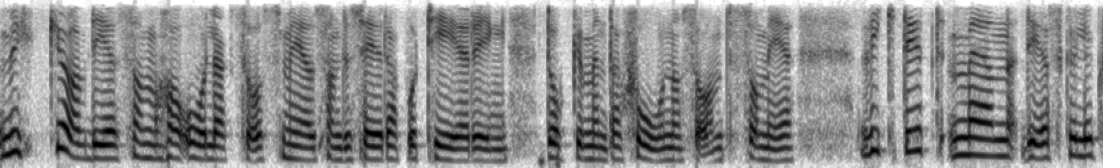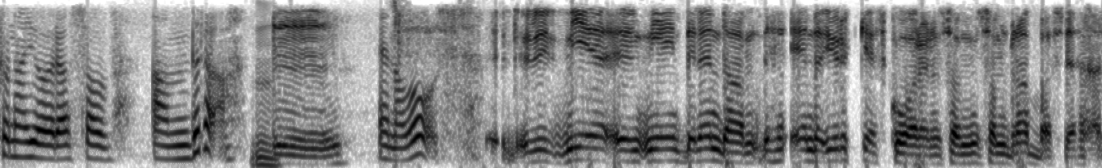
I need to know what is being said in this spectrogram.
mycket av det som har ålagts oss med, som du säger, rapportering, dokumentation och sånt som är viktigt, men det skulle kunna göras av andra Mm. Än av oss. Ni är, ni är inte den enda, enda yrkeskåren som, som drabbas, det här,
